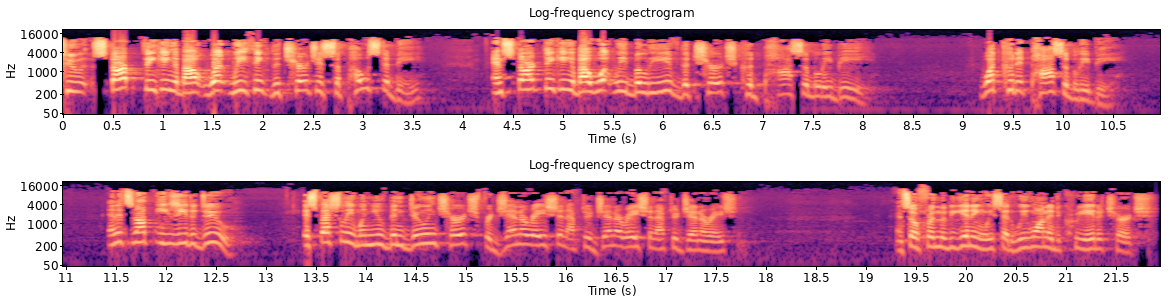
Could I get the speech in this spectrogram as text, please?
to start thinking about what we think the church is supposed to be and start thinking about what we believe the church could possibly be. What could it possibly be? And it's not easy to do, especially when you've been doing church for generation after generation after generation. And so from the beginning, we said we wanted to create a church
